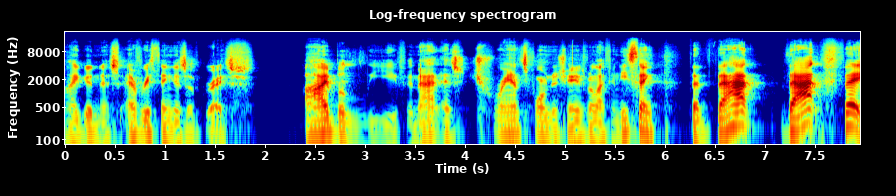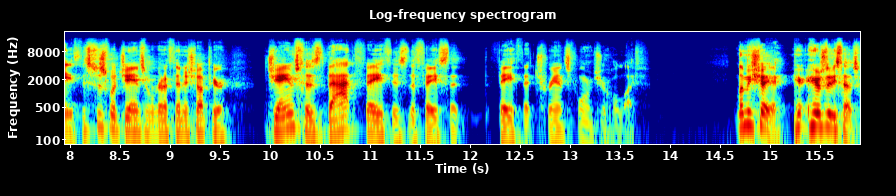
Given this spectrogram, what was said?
my goodness, everything is of grace. I believe, and that has transformed and changed my life. And he's saying that that, that faith, this is what James, and we're going to finish up here. James says that faith is the faith that, faith that transforms your whole life. Let me show you. Here, here's what he says.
